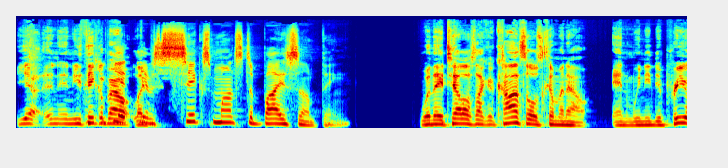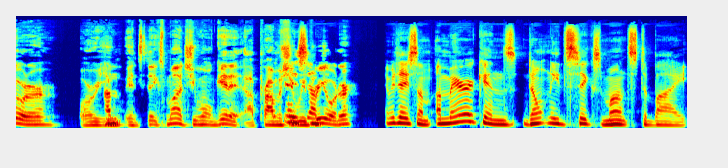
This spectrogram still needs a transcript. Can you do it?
Yeah, and, and you think You about get- like you have six months to buy something. When they tell us like a console is coming out and we need to pre-order or you Um, in six months you won't get it. I promise you you we something. pre-order. Let me tell you something. Americans don't need six months to buy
